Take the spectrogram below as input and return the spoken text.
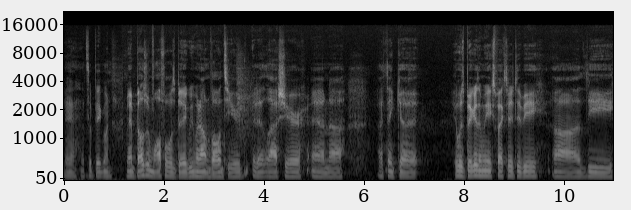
Yeah, that's a big one. Man, Belgian waffle was big. We went out and volunteered at it last year, and uh, I think uh, it was bigger than we expected it to be. Uh, the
